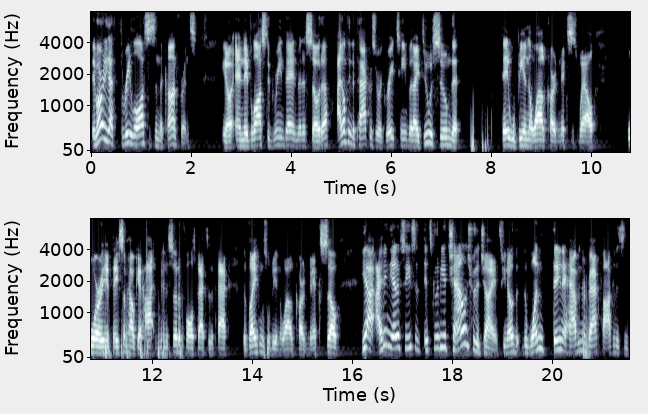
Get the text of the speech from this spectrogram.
they've already got three losses in the conference, you know, and they've lost to Green Bay and Minnesota. I don't think the Packers are a great team, but I do assume that they will be in the wild card mix as well. Or if they somehow get hot and Minnesota falls back to the pack, the Vikings will be in the wild card mix. So yeah, I think the NFC is it's going to be a challenge for the Giants. You know, the, the one thing they have in their back pocket is that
